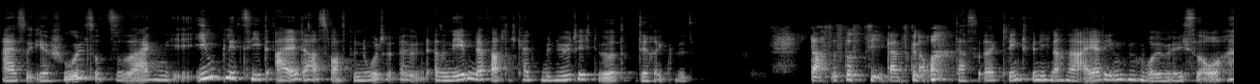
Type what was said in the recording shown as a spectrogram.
Also ihr schult sozusagen implizit all das, was benötigt, äh, also neben der Fachlichkeit benötigt wird, direkt mit. Das ist das Ziel, ganz genau. Das äh, klingt, finde ich, nach einer eierlegenden Wollmilchsau.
